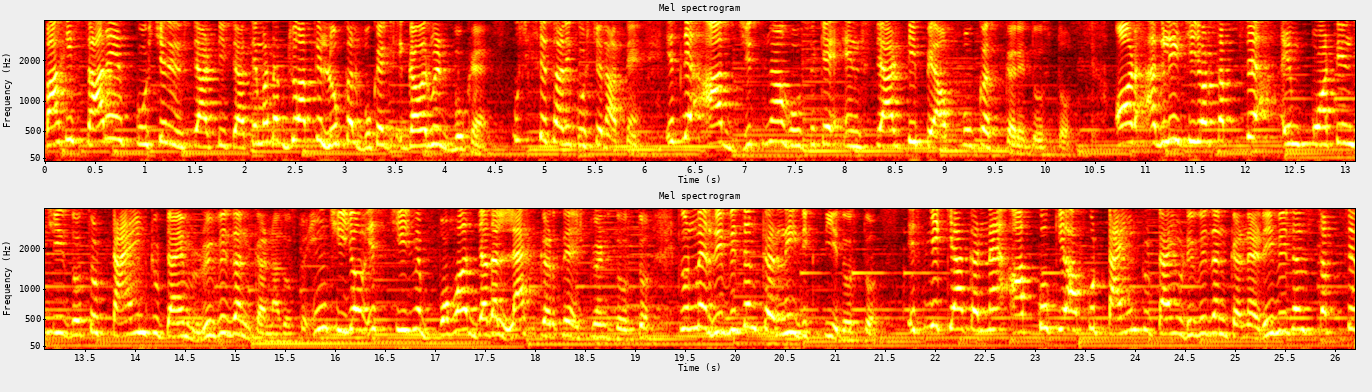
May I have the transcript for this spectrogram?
बाकी सारे क्वेश्चन एनसीईआरटी से आते हैं मतलब जो आपके लोकल बुक है गवर्नमेंट बुक है, उसी से सारे क्वेश्चन आते हैं। इसलिए आप जितना हो सके एनसीआरटी पे आप फोकस करें दोस्तों। और अगली चीज़ और सबसे इंपॉर्टेंट चीज़ दोस्तों टाइम टू टाइम रिवीजन करना दोस्तों। इन चीज़ों, इस चीज़ में बहुत ज़्यादा लैक करते हैं स्टूडेंट दोस्तों, कि उनमें रिवीजन कर नहीं दिखती है दोस्तों। इसलिए क्या करना है आपको कि आपको टाइम टू टाइम रिवीजन करना है। रिवीजन सबसे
